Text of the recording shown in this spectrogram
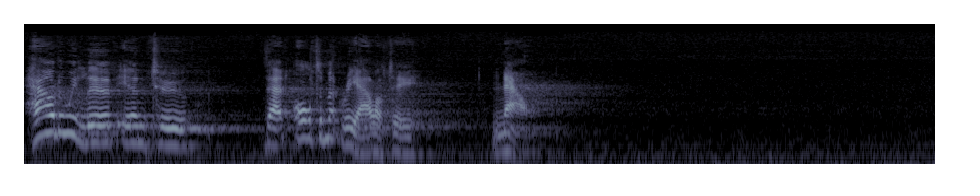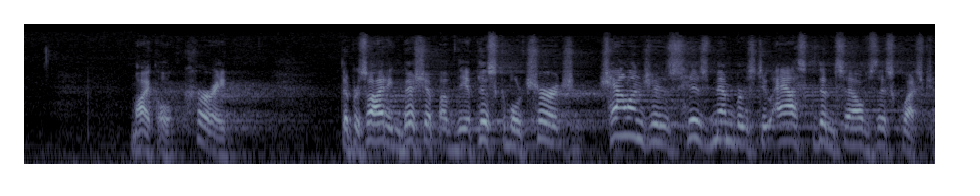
how do we live into that ultimate reality now? Michael Curry the presiding bishop of the Episcopal Church challenges his members to ask themselves this question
